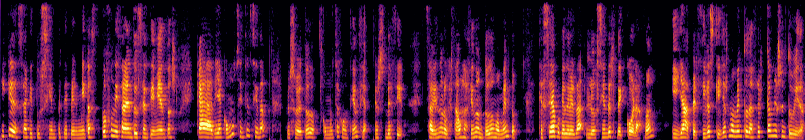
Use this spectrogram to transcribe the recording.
y que desea que tú siempre te permitas profundizar en tus sentimientos cada día con mucha intensidad, pero sobre todo con mucha conciencia. Es decir, sabiendo lo que estamos haciendo en todo momento, que sea porque de verdad lo sientes de corazón y ya percibes que ya es momento de hacer cambios en tu vida,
